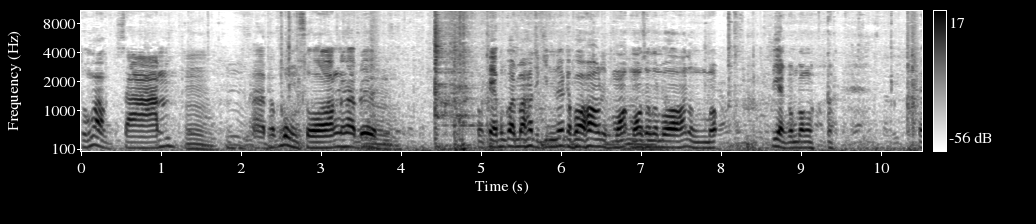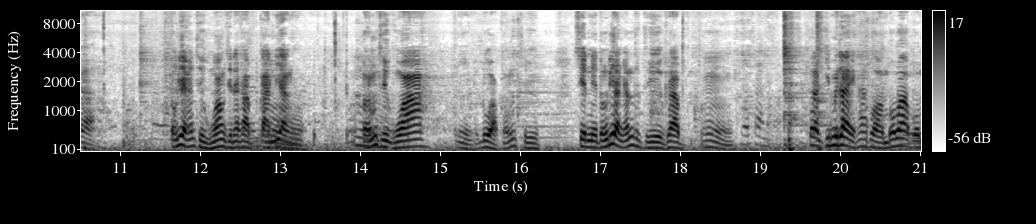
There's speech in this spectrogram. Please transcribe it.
ถั่วงอกสามอืมอ่าผักบุ้งสองนะครับเด้อ ต้องแต่บางก่อนว่าเขาจะกินเนื้อกระเพาะห้องหรือหมอหมอสมกันบอเขาต้องเลี้ยงกันบองอ่าต้องเลี้ยงกันถือหัวจริงนะครับ การเลี้ยงต้องมันถือหัวนี่ลวกต้องถือเส้นเนี่ยต้องเลี้ยงกันถือครับ อืมถ้ากินไม่ได้ครับผมเพราะว่าผม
